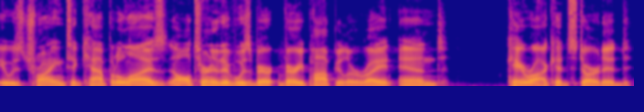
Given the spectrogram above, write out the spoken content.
it was trying to capitalize. Alternative was ver- very popular, right? And K Rock had started,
